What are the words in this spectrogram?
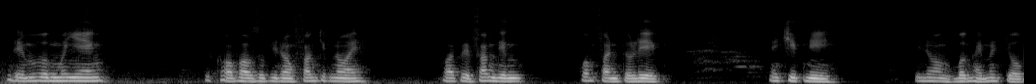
ผู้ใดมาเบิ่งมาแยงที่ขอเฝ้าสู่พี่น้องฟังจักหน่อยขอไปฟังเรื่องความฝันตัวเลข ในคลิปนี้ พี่น้องเบิ่งให้มันจบ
